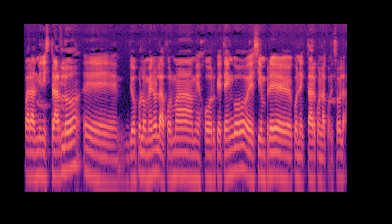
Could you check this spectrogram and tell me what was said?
para administrarlo, eh, yo por lo menos la forma mejor que tengo es siempre conectar con la consola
